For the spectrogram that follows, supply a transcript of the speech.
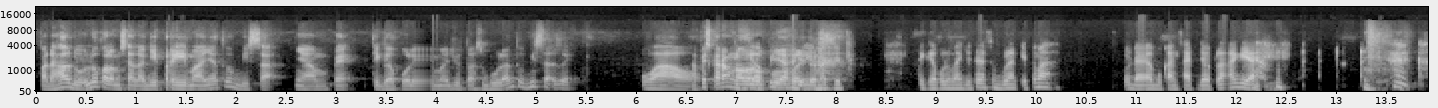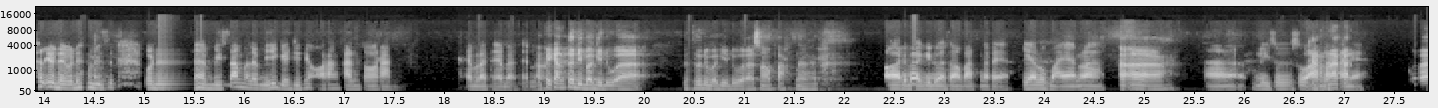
Padahal Hmm. dulu kalau misalnya lagi primanya tuh bisa nyampe 35 juta sebulan tuh bisa sih. Wow. Tapi sekarang nol rupiah gitu. 35 juta. 35 juta sebulan itu mah udah bukan side job lagi ya. Kali udah udah bisa udah bisa melebihi gajinya orang kantoran. Hebat hebat hebat. Tapi kan tuh dibagi dua. Itu dibagi dua sama partner. Oh dibagi dua sama partner ya? Ya lumayan lah. Ah, ah. Eh, beli susu Karena anak kan ya. Gua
